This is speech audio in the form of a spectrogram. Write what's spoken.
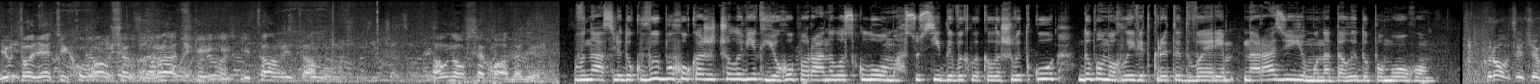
і в туалеті ховався, грачки, і, і там, і там, а воно все падає. Внаслідок вибуху, каже чоловік, його поранило склом. Сусіди викликали швидку, допомогли відкрити двері. Наразі йому надали допомогу. Кров тече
